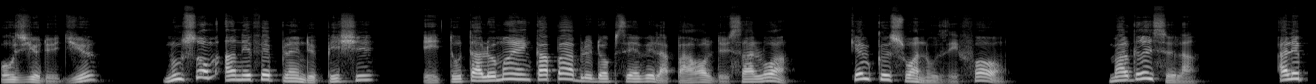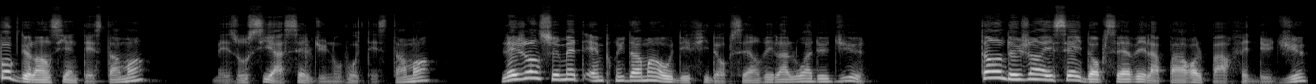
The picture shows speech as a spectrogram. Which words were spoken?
Aux yeux de Dieu, nous sommes en effet pleins de péchés et totalement incapable d'observer la parole de sa loi, quels que soient nos efforts. Malgré cela, à l'époque de l'Ancien Testament, mais aussi à celle du Nouveau Testament, les gens se mettent imprudemment au défi d'observer la loi de Dieu. Tant de gens essayent d'observer la parole parfaite de Dieu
